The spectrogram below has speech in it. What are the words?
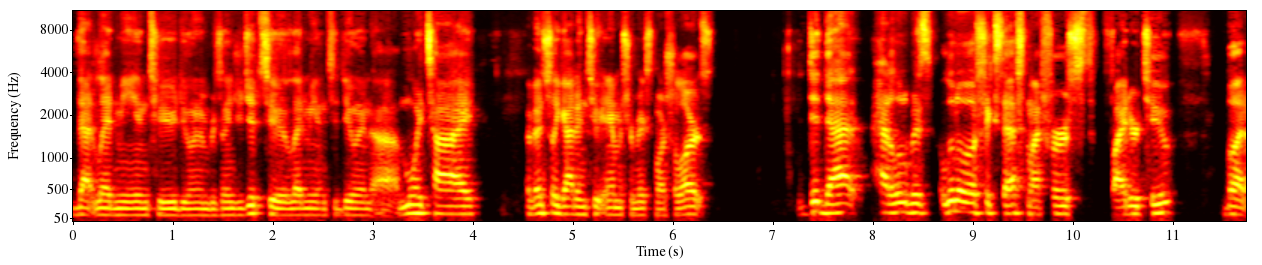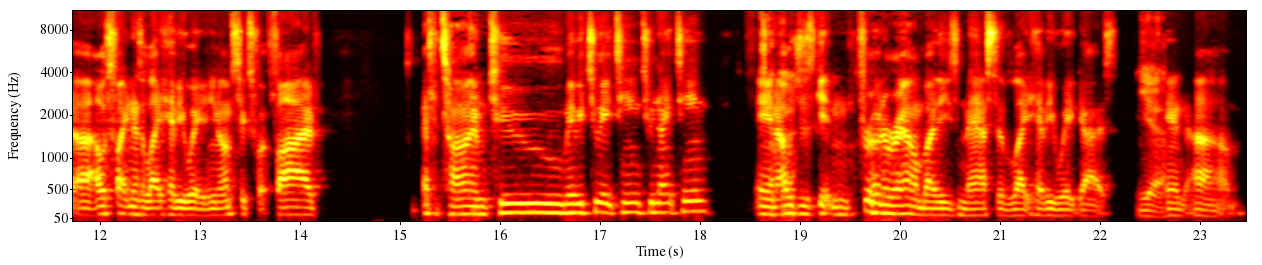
that led me into doing Brazilian Jiu Jitsu, led me into doing uh, Muay Thai, eventually got into amateur mixed martial arts did that, had a little bit, a little of success my first fight or two, but uh, I was fighting as a light heavyweight. You know, I'm six foot five at the time, two maybe 218, 219, and okay. I was just getting thrown around by these massive light heavyweight guys. Yeah, and um,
